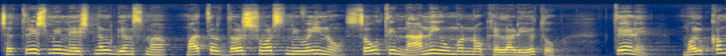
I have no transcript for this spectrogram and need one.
છત્રીસમી નેશનલ ગેમ્સમાં માત્ર દસ વર્ષની વયનો સૌથી નાની ઉંમરનો ખેલાડી હતો. તેણે મલખમ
